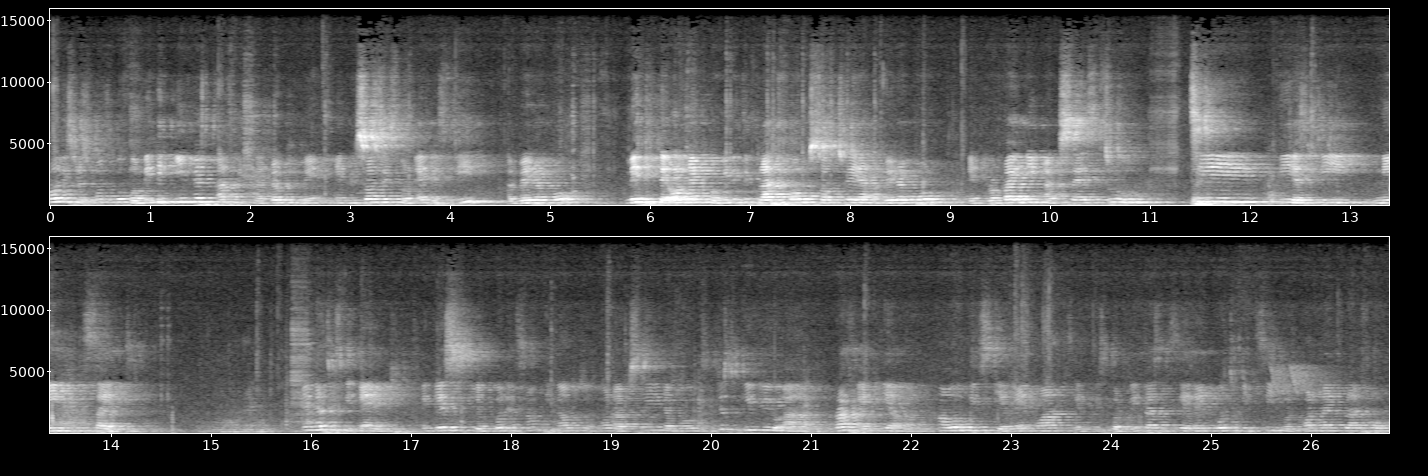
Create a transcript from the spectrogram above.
Paul is responsible for making Invest Africa documents and resources on FSD available, making the online community platform software available, and providing access to TBSD main site. And that is the end. I guess you've gotten something out of what I've said about, just to give you a rough idea on how this CLN works and these coordinators in CLN, what you can see on online platform,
